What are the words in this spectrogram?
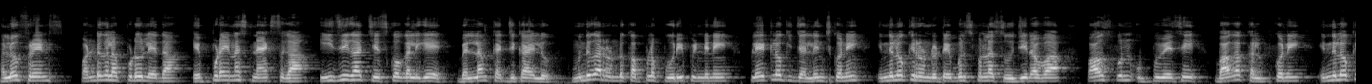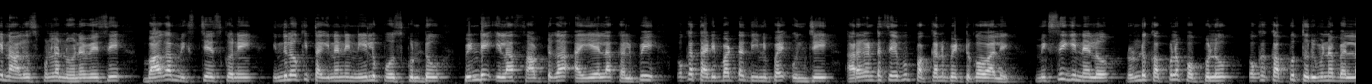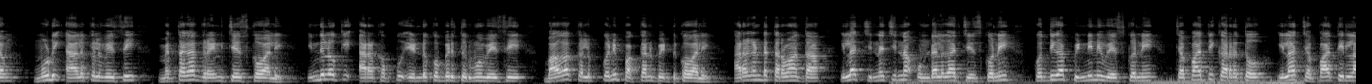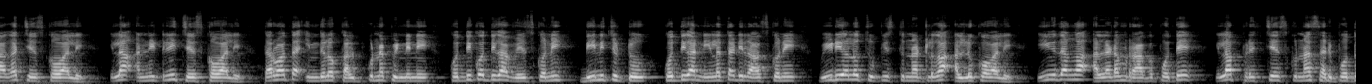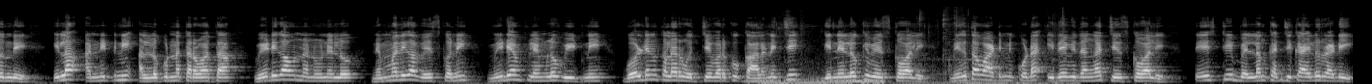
Hello friends, పండుగలప్పుడు లేదా ఎప్పుడైనా స్నాక్స్గా ఈజీగా చేసుకోగలిగే బెల్లం కజ్జికాయలు ముందుగా రెండు కప్పుల పూరి పిండిని ప్లేట్లోకి జల్లించుకొని ఇందులోకి రెండు టేబుల్ స్పూన్ల సూజీ రవ్వ పావు స్పూన్ ఉప్పు వేసి బాగా కలుపుకొని ఇందులోకి నాలుగు స్పూన్ల నూనె వేసి బాగా మిక్స్ చేసుకొని ఇందులోకి తగినన్ని నీళ్ళు పోసుకుంటూ పిండి ఇలా సాఫ్ట్గా అయ్యేలా కలిపి ఒక తడిబట్ట దీనిపై ఉంచి అరగంట సేపు పక్కన పెట్టుకోవాలి. మిక్సీ గిన్నెలో రెండు కప్పుల పప్పులు ఒక కప్పు తురిమిన బెల్లం మూడు యాలకులు వేసి మెత్తగా గ్రైండ్ చేసుకోవాలి. ఇందులోకి అరకప్పు ఎండు కొబ్బరి తురుము వేసి బాగా కలుపుకొని పక్కన పెట్టుకోవాలి. అరగంట తర్వాత ఇలా చిన్న చిన్న ఉండలుగా చేసుకొని కొద్దిగా పిండిని వేసుకొని చపాతీ కర్రతో ఇలా చపాతీలాగా చేసుకోవాలి. ఇలా అన్నిటినీ చేసుకోవాలి. తర్వాత ఇందులో కలుపుకున్న పిండిని కొద్ది కొద్దిగా వేసుకొని దీని చుట్టూ కొద్దిగా నీళ్ళతడి రాసుకొని వీడియోలో చూపిస్తున్నట్లుగా అల్లుకోవాలి. ఈ విధంగా అల్లడం రాకపోతే ఇలా ప్రెస్ చేసుకున్నా సరిపోతుంది. ఇలా అన్నిటినీ అల్లుకున్న తర్వాత వేడిగా ఉన్న నూనెలో నెమ్మదిగా వేసుకొని మీడియం ఫ్లేమ్లో వీటిని గోల్డెన్ కలర్ వచ్చే వరకు కాలనిచ్చి గిన్నెలోకి వేసుకోవాలి. మిగతా వాటిని కూడా ఇదే విధంగా చేసుకోవాలి. టేస్టీ బెల్లం కజ్జికాయలు రెడీ.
